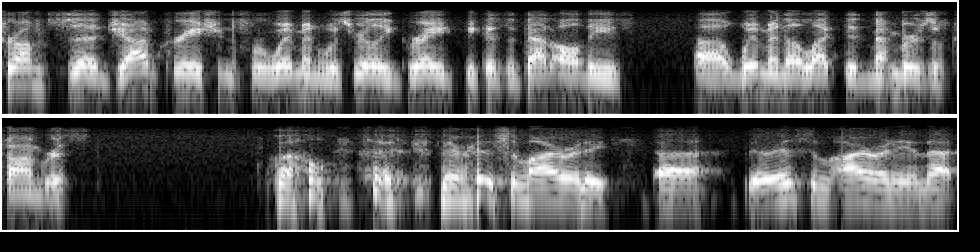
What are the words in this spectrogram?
Trump's uh, job creation for women was really great because it got all these uh, women elected members of Congress. Well, there is some irony. Uh, there is some irony in that.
